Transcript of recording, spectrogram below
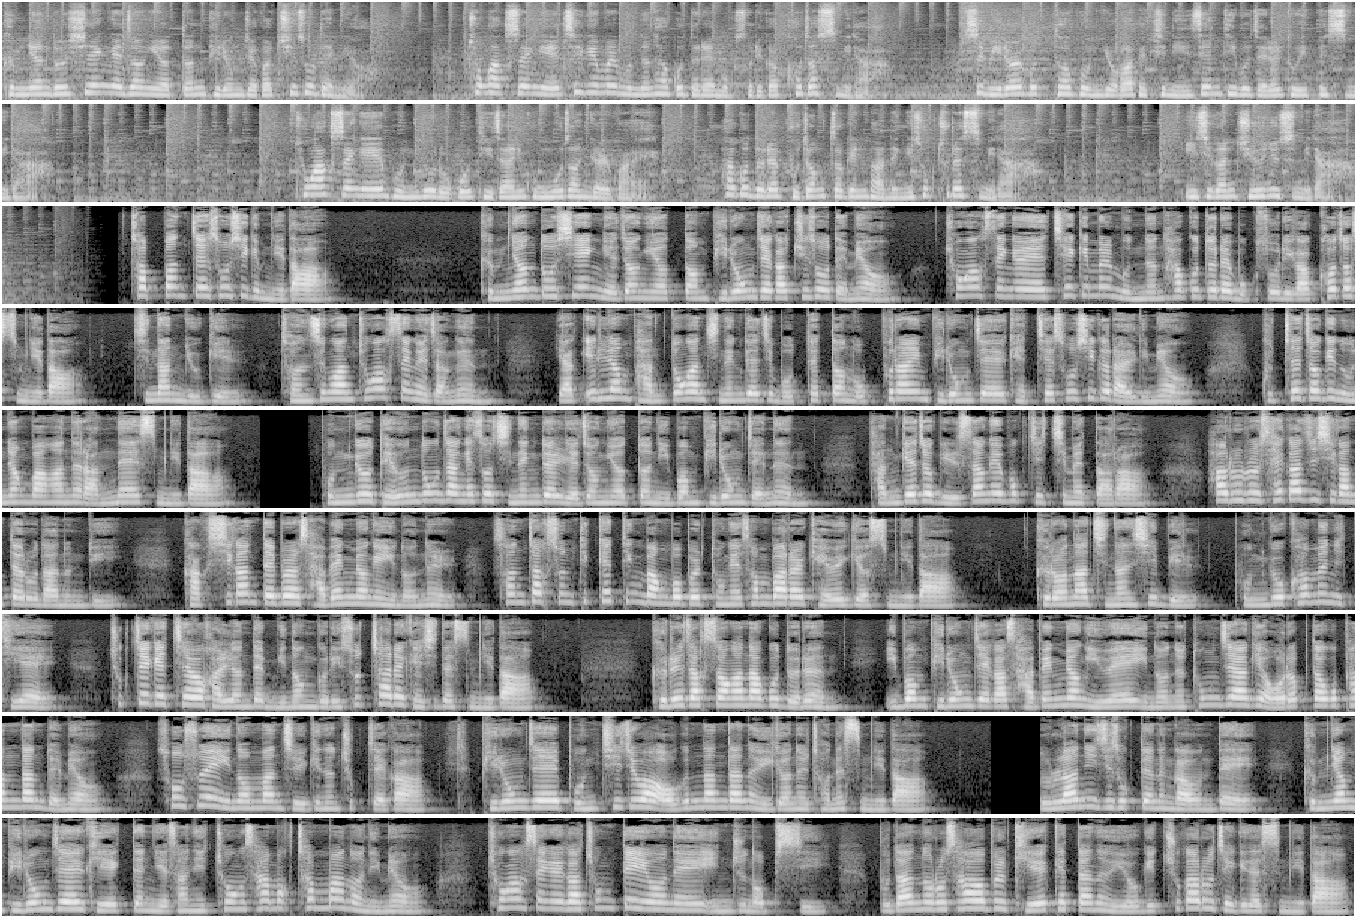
금년도 시행 예정이었던 비룡제가 취소되며 총학생회에 책임을 묻는 학우들의 목소리가 커졌습니다. 11월부터 본교가 백신 인센티브제를 도입했습니다. 총학생회의 본교 로고 디자인 공모전 결과에 학우들의 부정적인 반응이 속출했습니다. 이 시간 주요 뉴스입니다. 첫 번째 소식입니다. 금년도 시행 예정이었던 비룡제가 취소되며 총학생회에 책임을 묻는 학우들의 목소리가 커졌습니다. 지난 6일 전승환 총학생회장은 약 1년 반 동안 진행되지 못했던 오프라인 비룡제의 개최 소식을 알리며 구체적인 운영 방안을 안내했습니다. 본교 대운동장에서 진행될 예정이었던 이번 비룡제는 단계적 일상회복 지침에 따라 하루를 세 가지 시간대로 나눈 뒤 각 시간대별 400명의 인원을 선착순 티켓팅 방법을 통해 선발할 계획이었습니다. 그러나 지난 10일 본교 커뮤니티에 축제 개최와 관련된 민원글이 수차례 게시됐습니다. 글을 작성한 학우들은 이번 비룡제가 400명 이외의 인원을 통제하기 어렵다고 판단되며 소수의 인원만 즐기는 축제가 비룡제의 본 취지와 어긋난다는 의견을 전했습니다. 논란이 지속되는 가운데 금년 비룡제에 기획된 예산이 총 3억 1천만 원이며 총학생회가 총대위원회의 인준 없이 무단으로 사업을 기획했다는 의혹이 추가로 제기됐습니다.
